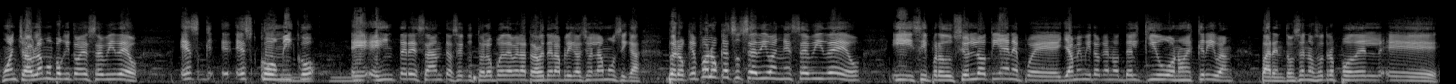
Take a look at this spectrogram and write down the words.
Juancho, hablamos un poquito de ese video. Es, es cómico, eh, es interesante, sea que usted lo puede ver a través de la aplicación La Música. Pero ¿qué fue lo que sucedió en ese video? Y si producción lo tiene, pues ya me invito a que nos dé el cue o nos escriban para entonces nosotros poder eh,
